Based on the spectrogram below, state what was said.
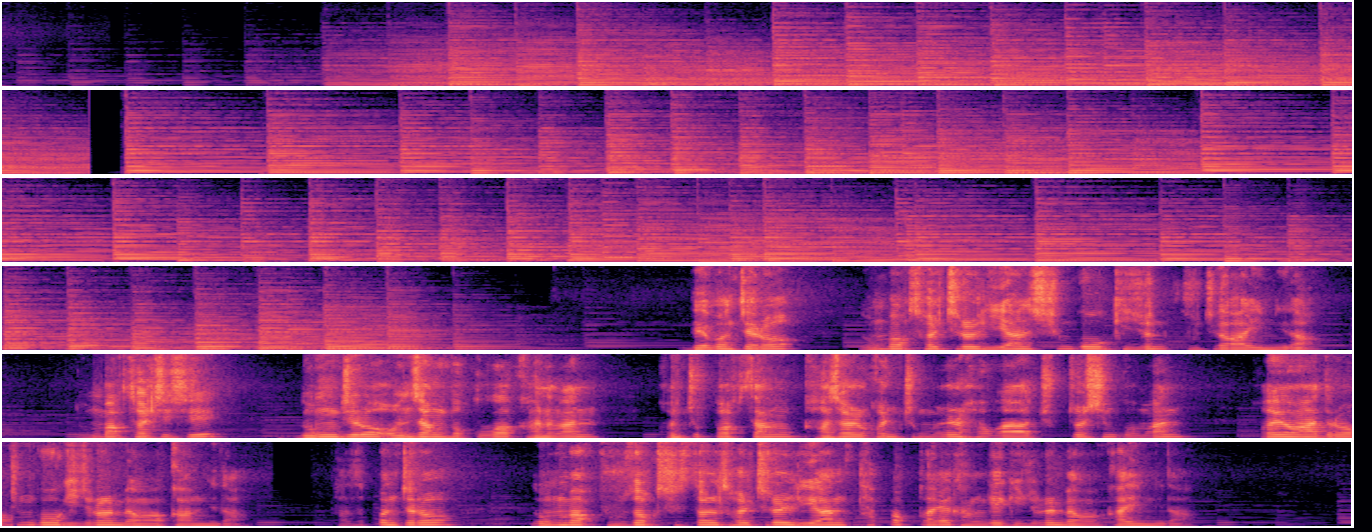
네 번째로 농막 설치를 위한 신고 기준 구체화입니다. 농막 설치 시 농지로 원상 복구가 가능한 건축법상 가설 건축물 허가 축조 신고만 허용하도록 신고 기준을 명확화합니다. 다섯 번째로 농막 부속 시설 설치를 위한 타법과의 관계 기준을 명확화입니다.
